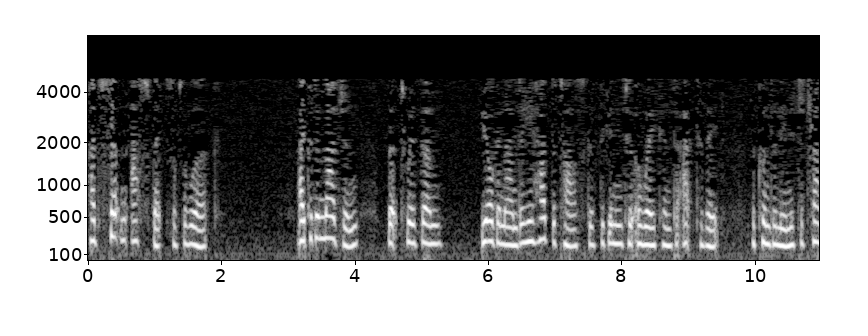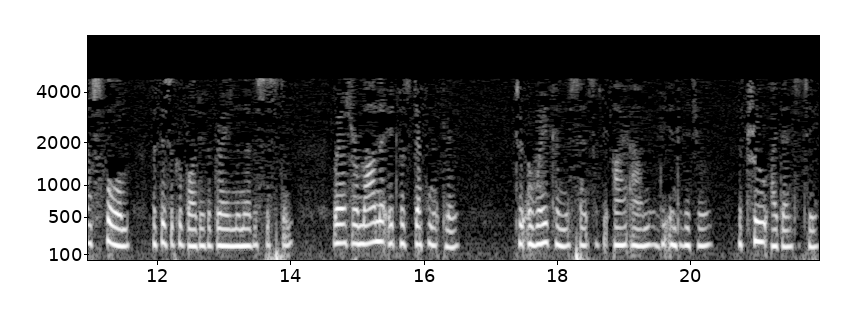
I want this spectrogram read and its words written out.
had certain aspects of the work. I could imagine that with um, Yogananda, he had the task of beginning to awaken, to activate the Kundalini, to transform the physical body, the brain, the nervous system. Whereas Ramana, it was definitely to awaken the sense of the I am in the individual, the true identity.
